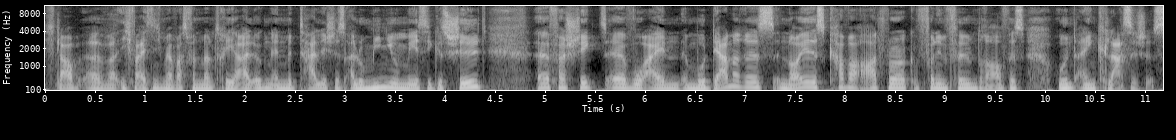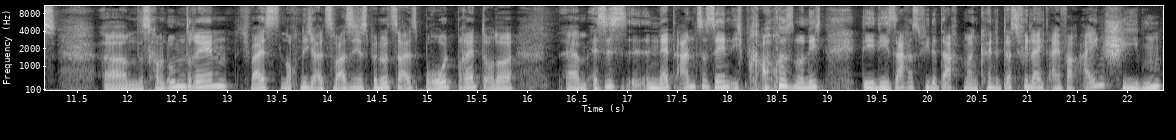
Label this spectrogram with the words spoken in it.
ich glaube, äh, ich weiß nicht mehr, was für ein Material Original irgendein metallisches, aluminiummäßiges Schild äh, verschickt, äh, wo ein moderneres, neues Cover-Artwork von dem Film drauf ist und ein klassisches. Ähm, das kann man umdrehen. Ich weiß noch nicht, als was ich es benutze, als Brotbrett oder ähm, es ist nett anzusehen, ich brauche es nur nicht. Die, die Sache ist, viele dachten, man könnte das vielleicht einfach einschieben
